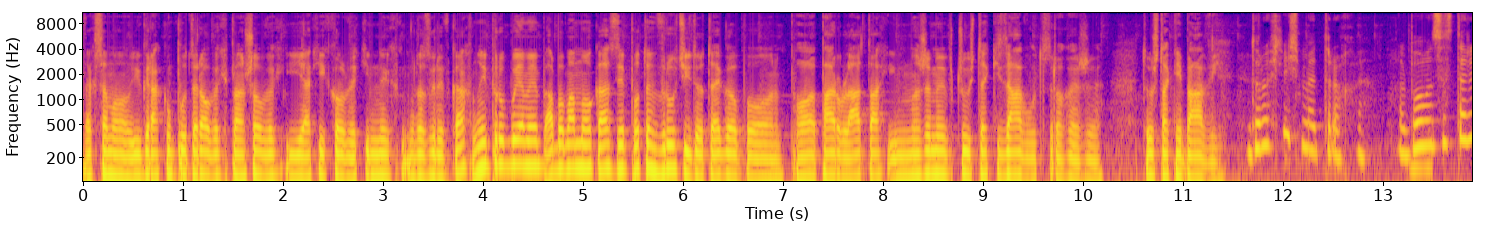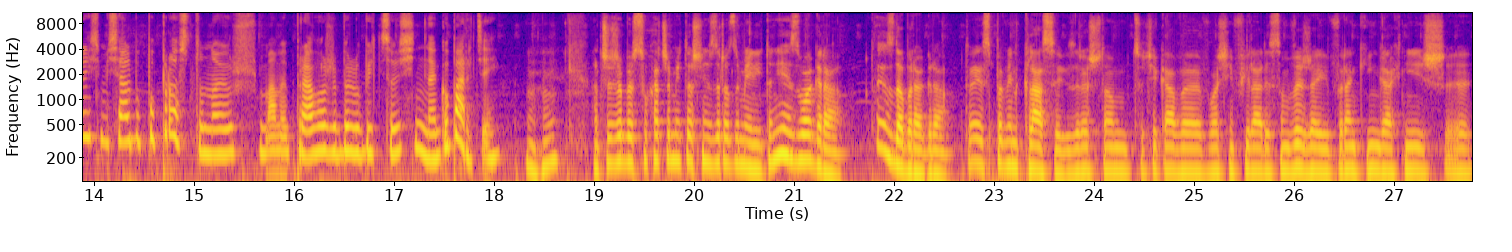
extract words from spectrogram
Tak samo i grach komputerowych, i planszowych i jakichkolwiek innych rozgrywkach. No i próbujemy, albo mamy okazję potem wrócić do tego po, po paru latach i możemy czuć taki zawód trochę, że to już tak nie bawi. Dorośliśmy trochę. Albo zestarzyliśmy się, albo po prostu no już mamy prawo, żeby lubić coś innego bardziej. Mhm. Znaczy, żeby słuchacze mnie też nie zrozumieli, to nie jest zła gra. To jest dobra gra. To jest pewien klasyk. Zresztą, co ciekawe, właśnie filary są wyżej w rankingach niż y,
